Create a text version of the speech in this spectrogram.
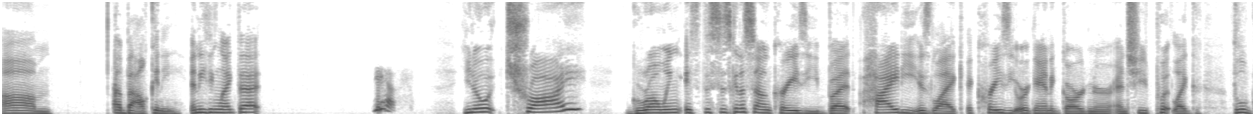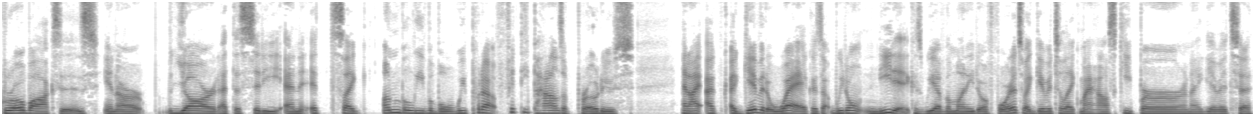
um, a balcony, anything like that? yes, You know what? Try growing. It's this is gonna sound crazy, but Heidi is like a crazy organic gardener, and she put like little grow boxes in our yard at the city, and it's like unbelievable. We put out fifty pounds of produce. And I, I, I give it away because we don't need it because we have the money to afford it. So I give it to like my housekeeper and I give it to,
